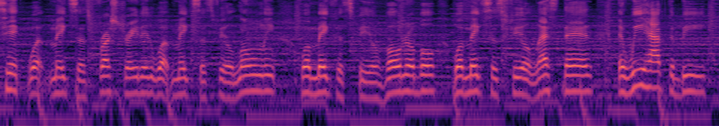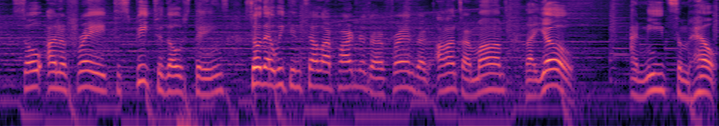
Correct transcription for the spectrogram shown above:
tick, what makes us frustrated, what makes us feel lonely, what makes us feel vulnerable, what makes us feel less than. And we have to be so unafraid to speak to those things so that we can tell our partners, our friends, our aunts, our moms, like, yo, I need some help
